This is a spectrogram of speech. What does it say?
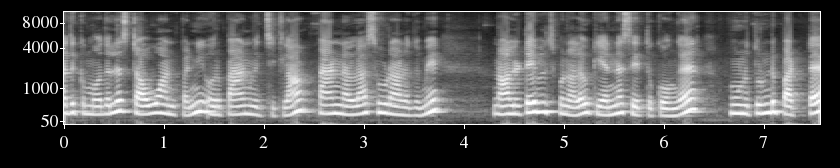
அதுக்கு முதல்ல ஸ்டவ் ஆன் பண்ணி ஒரு பேன் வச்சுக்கலாம். பேன் நல்லா சூடானதுமே நாலு டேபிள் ஸ்பூன் அளவுக்கு எண்ணெய் சேர்த்துக்கோங்க. மூணு துண்டு பட்டை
